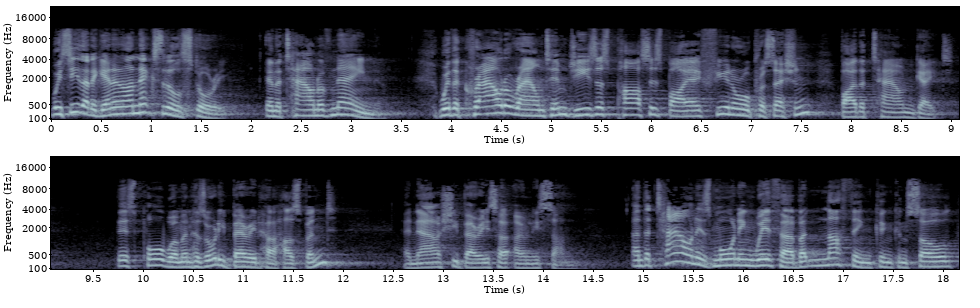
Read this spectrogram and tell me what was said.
We see that again in our next little story in the town of Nain. With a crowd around him, Jesus passes by a funeral procession by the town gate. This poor woman has already buried her husband, and now she buries her only son. And the town is mourning with her, but nothing can console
